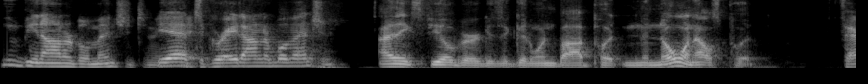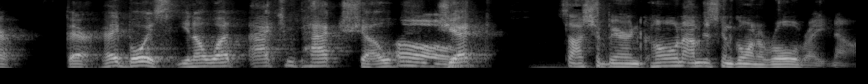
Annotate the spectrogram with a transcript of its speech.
He would be an honorable mention to me. Yeah, I- it's a great honorable mention. I think Spielberg is a good one. Bob put, and then no one else put. Fair, fair. Hey, boys, you know what? Action packed show. Oh. Jet. Sacha Baron Cohen. I'm just gonna go on a roll right now.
